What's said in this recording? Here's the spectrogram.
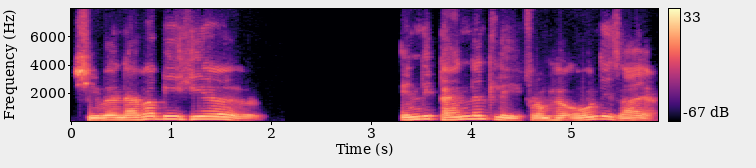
She will never be here independently from her own desire.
